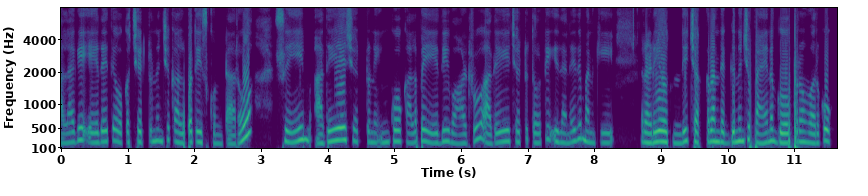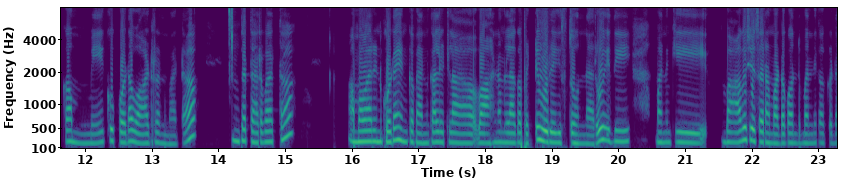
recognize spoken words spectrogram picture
అలాగే ఏదైతే ఒక చెట్టు నుంచి కలప తీసుకుంటారో సేమ్ అదే చెట్టుని ఇంకో కలప ఏది వాడరు అదే చెట్టుతోటి ఇది అనేది మనకి రెడీ అవుతుంది. చక్రం దగ్గర నుంచి పైన గోపురం వరకు ఒక్క మేకు కూడా వాడరు అనమాట ఇంకా తర్వాత అమ్మవారిని కూడా ఇంకా వెనకాల ఇట్లా వాహనం లాగా పెట్టి ఊరేగిస్తూ ఉన్నారు. ఇది మనకి బాగా చేశారనమాట కొంతమందికి అక్కడ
